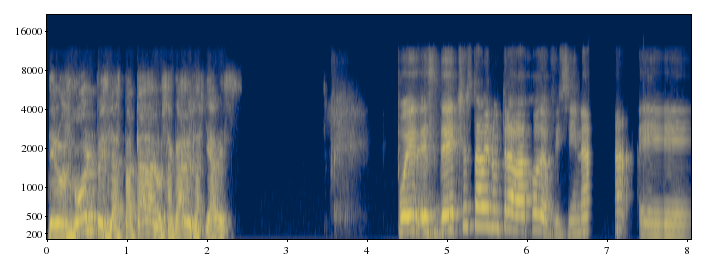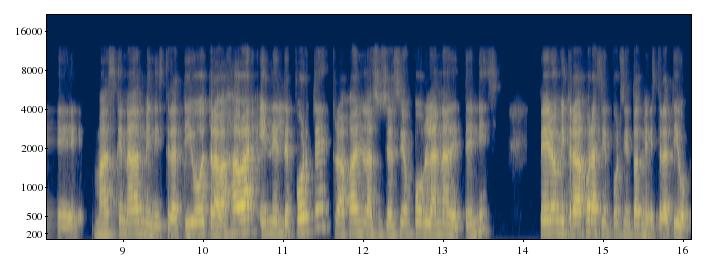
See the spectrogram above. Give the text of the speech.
de los golpes, las patadas, los agarres, las llaves? Pues de hecho estaba en un trabajo de oficina, eh, más que nada administrativo. Trabajaba en el deporte, trabajaba en la Asociación Poblana de Tenis, pero mi trabajo era 100% administrativo.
